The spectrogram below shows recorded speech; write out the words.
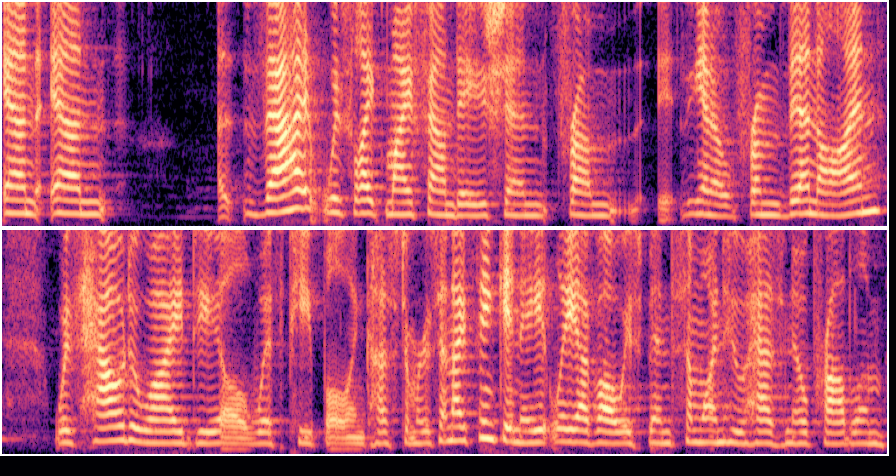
And and that was like my foundation from you know, from then on was how do I deal with people and customers? And I think innately I've always been someone who has no problem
